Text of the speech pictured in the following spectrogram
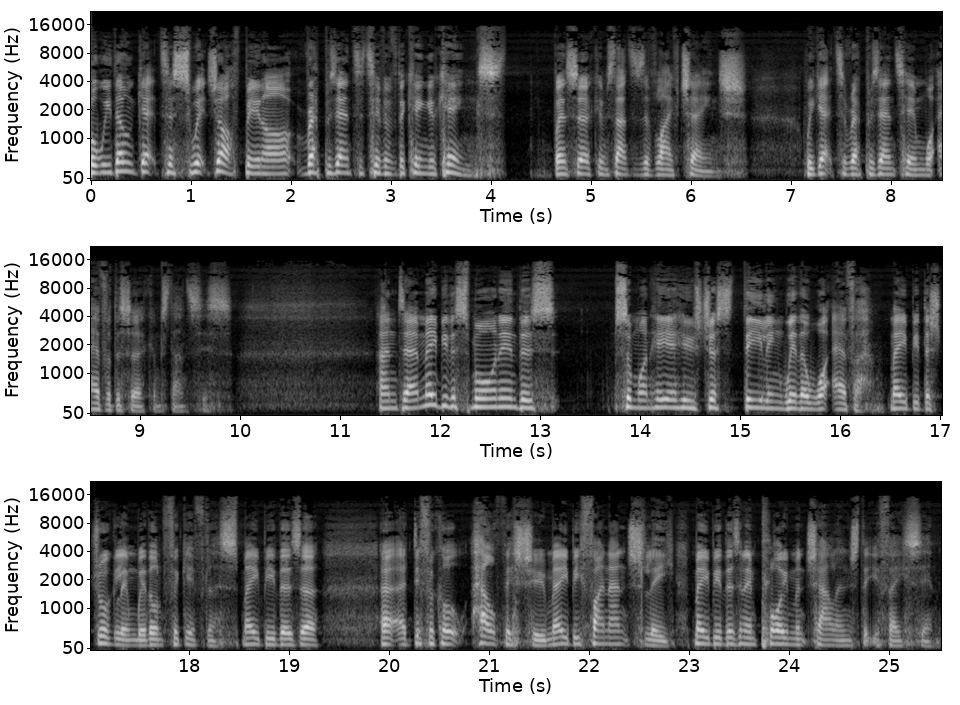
but we don't get to switch off being our representative of the King of Kings when circumstances of life change. We get to represent him whatever the circumstances. And uh, maybe this morning there's someone here who's just dealing with a whatever. Maybe they're struggling with unforgiveness. Maybe there's a, a, a difficult health issue. Maybe financially. Maybe there's an employment challenge that you're facing.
